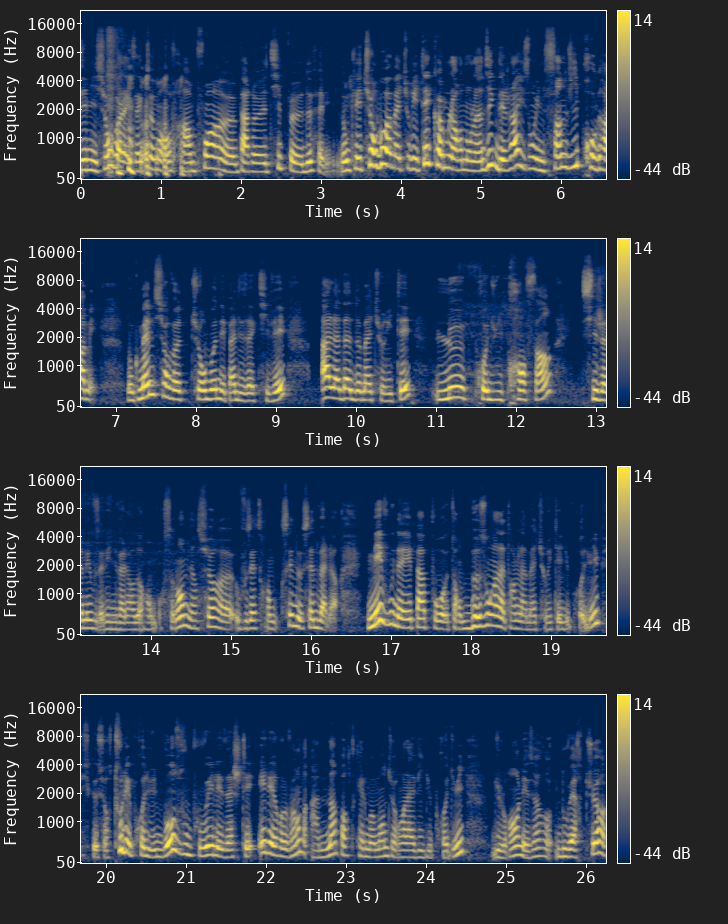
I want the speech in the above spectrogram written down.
émissions, voilà exactement, on fera un point euh, par type de famille. Donc les turbos à maturité, comme leur nom l'indique, déjà, ils ont une fin de vie programmée. Donc même si votre turbo n'est pas désactivé, à la date de maturité, le produit prend fin si jamais vous avez une valeur de remboursement, bien sûr, euh, vous êtes remboursé de cette valeur. Mais vous n'avez pas pour autant besoin d'attendre la maturité du produit, puisque sur tous les produits de bourse, vous pouvez les acheter et les revendre à n'importe quel moment durant la vie du produit, durant les heures d'ouverture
